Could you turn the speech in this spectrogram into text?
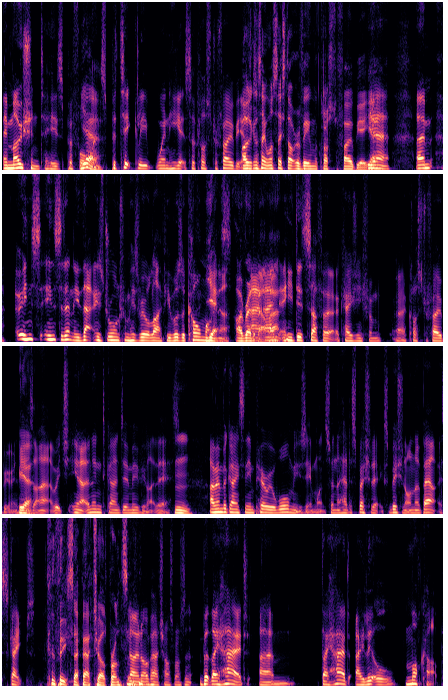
emotion to his performance, particularly when he gets to claustrophobia. I was going to say, once they start revealing the claustrophobia, yeah. yeah. Um, inc- incidentally, that is drawn from his real life. He was a coal miner. Yes, I read about and, that. And he did suffer occasionally from uh, claustrophobia and things Yeah. like that. Which you know, and then to go and do a movie like this. Hmm. I remember going to the Imperial War Museum once when they had a special exhibition on about escapes. About Charles Bronson. No, not about Charles Bronson, but they had um, they had a little mock-up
